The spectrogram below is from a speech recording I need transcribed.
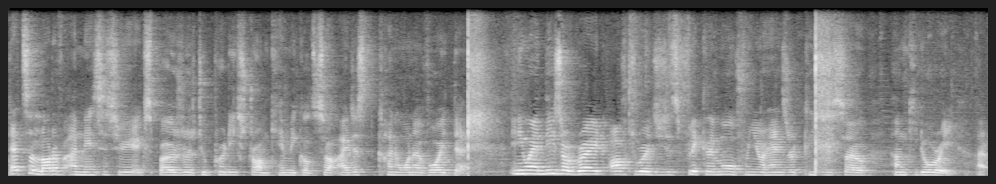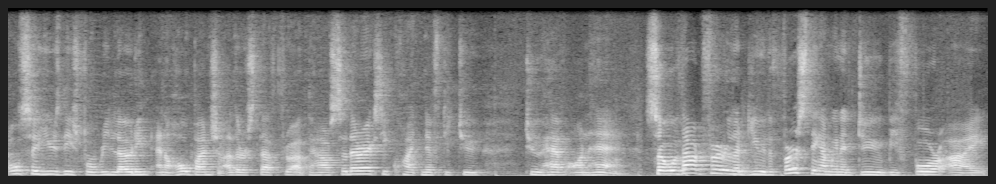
that's a lot of unnecessary exposure to pretty strong chemicals. So I just kind of want to avoid that. Anyway, and these are great. Afterwards, you just flick them off when your hands are clean, so hunky-dory. I also use these for reloading and a whole bunch of other stuff throughout the house, so they're actually quite nifty to, to have on hand. So without further ado, the first thing I'm gonna do before I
